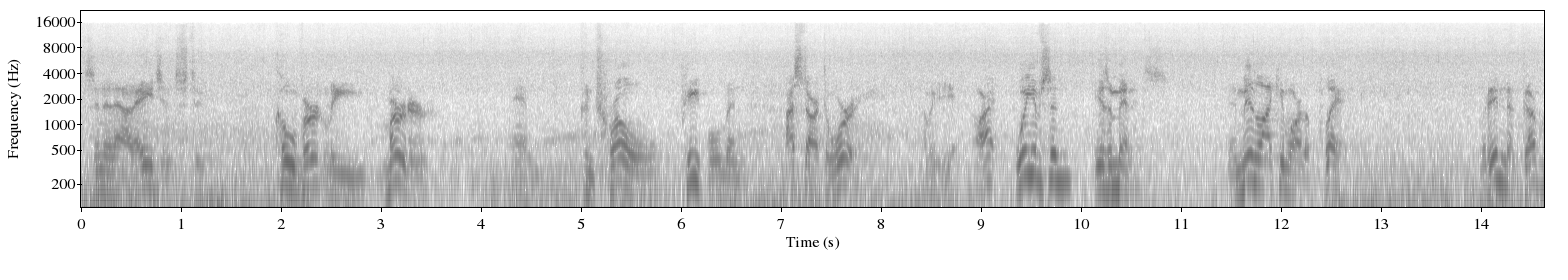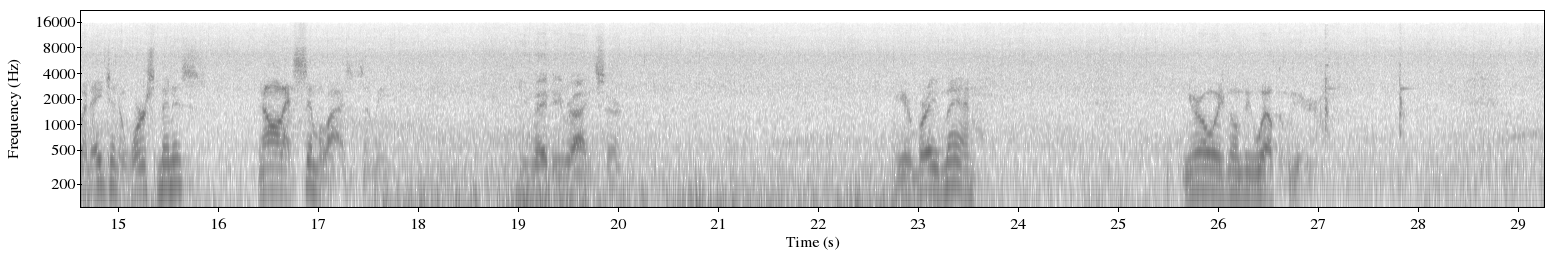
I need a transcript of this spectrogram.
sending out agents to covertly murder and control people, then I start to worry. I mean, yeah, all right, Williamson is a menace, and men like him are the plague. But isn't a government agent a worse menace? And all that symbolizes, I mean. You may be right, sir. You're a brave man. You're always gonna be welcome here.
